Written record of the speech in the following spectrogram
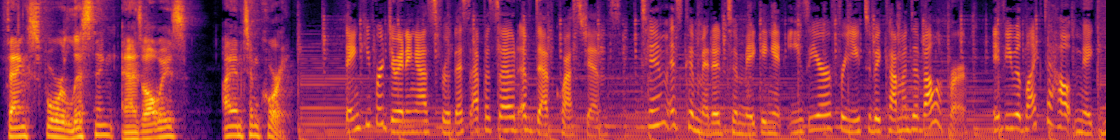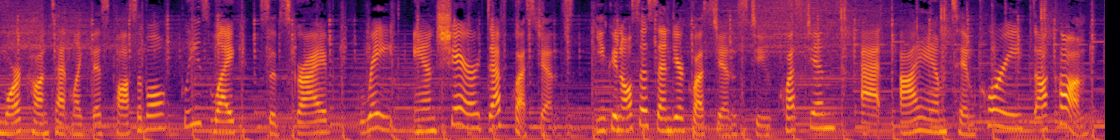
Thanks for listening. As always, I am Tim Corey. Thank you for joining us for this episode of Dev Questions. Tim is committed to making it easier for you to become a developer. If you would like to help make more content like this possible, please like, subscribe, rate, and share Dev Questions. You can also send your questions to questions at iamtimcorey.com.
